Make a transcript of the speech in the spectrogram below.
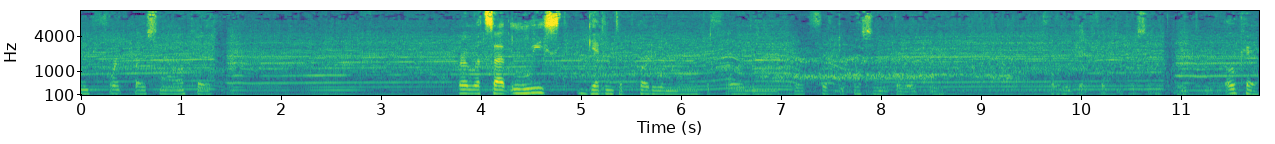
In fourth place now, okay. Or let's at least get into podium now before we get 50% of the way through. Before we get 50% of the way through. Okay.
